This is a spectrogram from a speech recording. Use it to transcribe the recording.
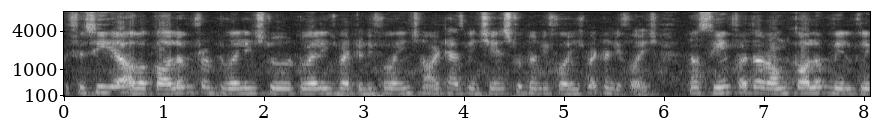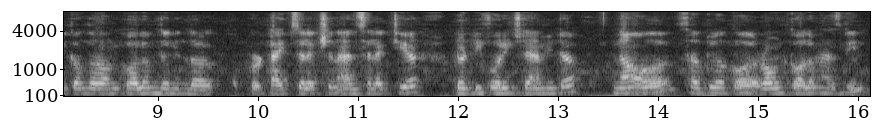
If you see here our column from 12 inch to 12 inch by 24 inch now it has been changed to 24 inch by 24 inch. Now same for the round column we'll click on the round column then in the type selection I'll select here 24 inch diameter now a circular round column has been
